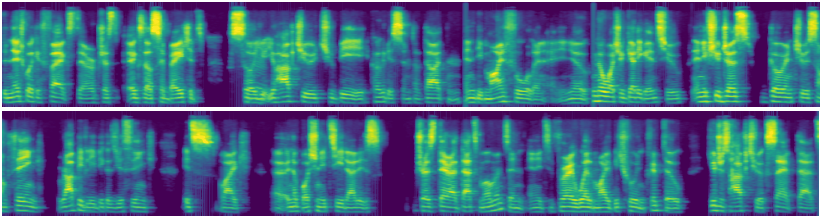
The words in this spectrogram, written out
The network effects they're just exacerbated so mm. you, you have to to be cognizant of that and, and be mindful and, and, you know know what you're getting into and if you just go into something rapidly because you think it's like uh, an opportunity that is just there at that moment and, and it very well might be true in crypto you just have to accept that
